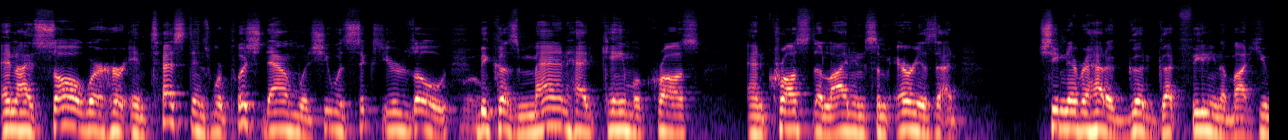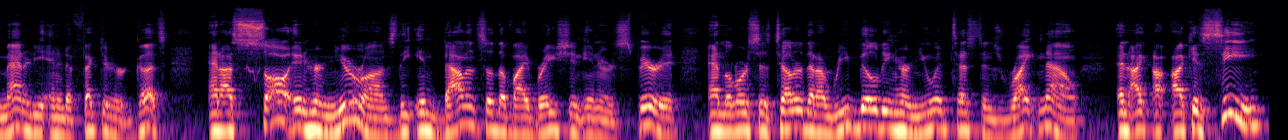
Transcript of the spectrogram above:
and I saw where her intestines were pushed down when she was six years old because man had came across and crossed the line in some areas that she never had a good gut feeling about humanity and it affected her guts. And i saw in her neurons the imbalance of the vibration in her spirit and the lord says tell her that i'm rebuilding her new intestines right now. And i i, I can see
